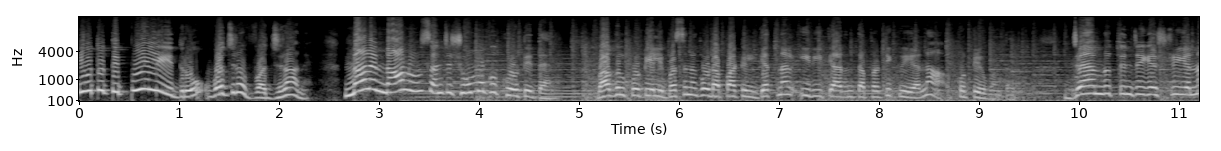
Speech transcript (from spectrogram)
ಇವತ್ತು ತಿಪ್ಪಿಯಲ್ಲಿ ಇದ್ರು ವಜ್ರ ವಜ್ರಾನೆ. ನಾಳೆ ನಾನು ಸಂಜೆ ಶಿವಮೊಗ್ಗಕ್ಕೆ ಹೊರಟಿದ್ದೇನೆ ಬಾಗಲಕೋಟೆಯಲ್ಲಿ ಬಸನಗೌಡ ಪಾಟೀಲ್ ಯತ್ನಾಳ್ ಈ ರೀತಿಯಾದಂತಹ ಪ್ರತಿಕ್ರಿಯೆಯನ್ನ ಕೊಟ್ಟಿರುವಂತದ್ದು. ಜಯಮೃತ್ಯುಂಜಯ ಶ್ರೀಯನ್ನ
